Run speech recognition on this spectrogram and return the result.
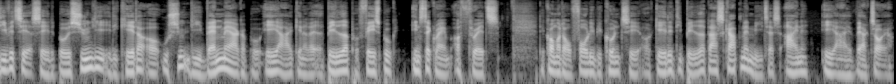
de vil til at sætte både synlige etiketter og usynlige vandmærker på AI-genererede billeder på Facebook, Instagram og Threads. Det kommer dog forløbig kun til at gælde de billeder, der er skabt med Metas egne AI-værktøjer.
